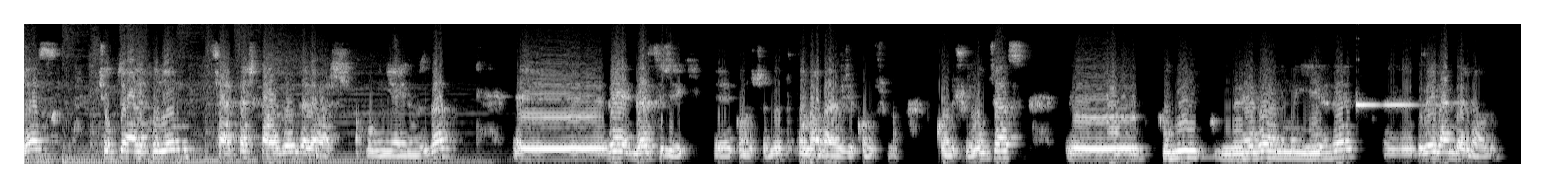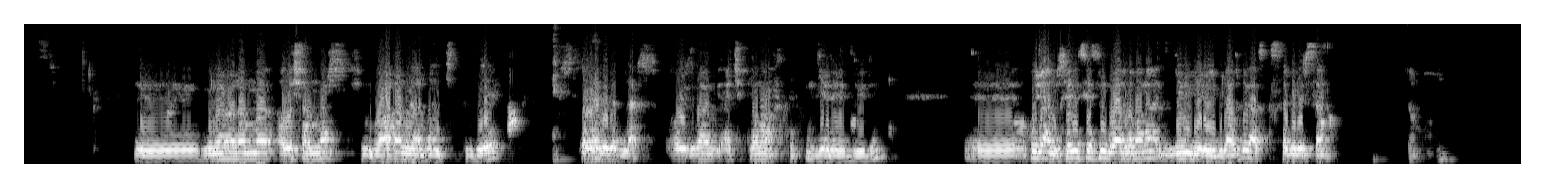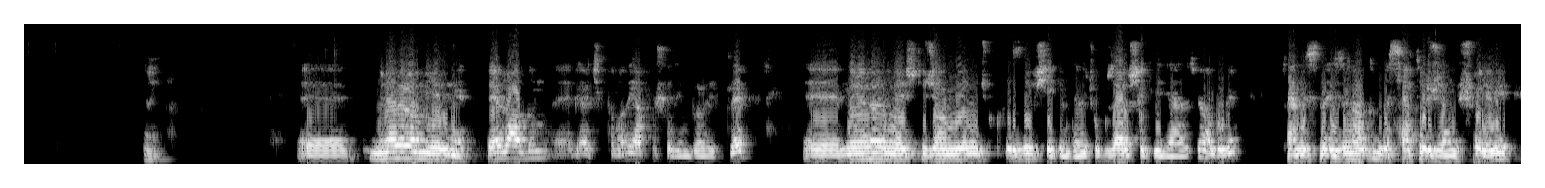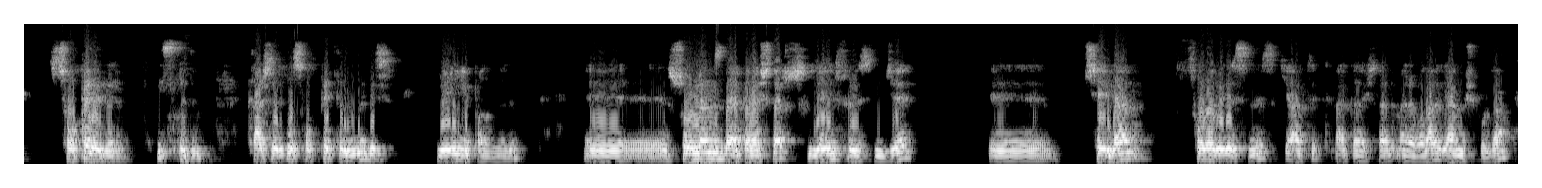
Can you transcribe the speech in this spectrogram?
konuşuyor olacağız. Çok değerli konuğum Sertaş Kavgalı'da da var bugün yayınımızda. Ee, ve gazetecilik e, konusunda tutuklama haberciliği konusunu konuşuyor olacağız. Ee, bugün Münevver Hanım'ın yerine e, burayı ben devraldım. Ee, Münevver Hanım'a alışanlar şimdi bu adam nereden çıktı diye sorabilirler. O yüzden bir açıklama gereği duydum. Ee, hocam senin sesin bu arada bana geri geliyor biraz. Biraz kısabilirsen. Tamam. Ee, Münevver Hanım yerine devraldım. Ee, bir açıklamada yapmış olayım böylelikle. Ee, Münevver Hanım Enstitü canlı yayını çok hızlı bir şekilde çok güzel bir şekilde ilerletiyor ama bugün kendisine izin aldım ve Sertaç Hocam'la şöyle bir sohbet edelim istedim. Karşılıklı sohbet tadında bir yayın yapalım dedim. Ee, sorularınızı da arkadaşlar yayın süresince e, şeyden sorabilirsiniz ki artık arkadaşlar merhabalar gelmiş buradan.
